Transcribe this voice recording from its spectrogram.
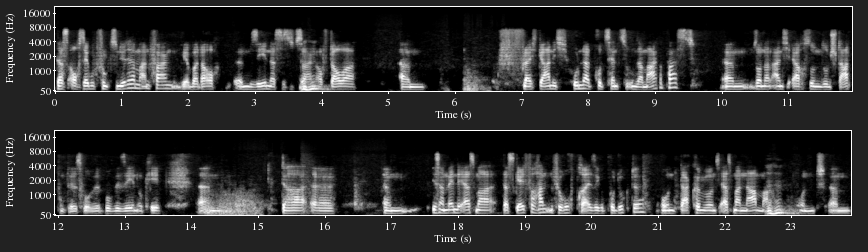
das auch sehr gut funktioniert am Anfang. Wir aber da auch ähm, sehen, dass es sozusagen mhm. auf Dauer ähm, vielleicht gar nicht 100 Prozent zu unserer Marke passt ähm, sondern eigentlich auch so ein, so ein Startpunkt ist, wo wir, wo wir sehen, okay, ähm, da äh, ähm, ist am Ende erstmal das Geld vorhanden für hochpreisige Produkte und da können wir uns erstmal einen Namen machen mhm. und ähm,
